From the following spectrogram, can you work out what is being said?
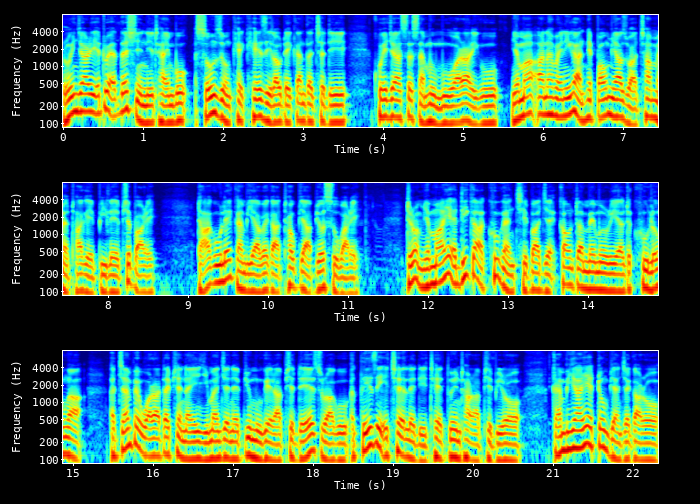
ရိုဟင်ဂျာတွေအတွက်အသက်ရှင်နေထိုင်ဖို့အဆုံးစွန်ခက်ခဲစေလောက်တဲ့ကန့်သက်ချက်တွေခွဲခြားဆက်ဆံမှုမူဝါဒတွေကိုမြန်မာအာဏာပိုင်တွေကနှစ်ပေါင်းများစွာချမှတ်ထားခဲ့ပြီးလည်းဖြစ်ပါတယ်။ဒါကိုလည်းဂမ်ဘီယာဘက်ကထောက်ပြပြောဆိုပါတယ်။ဒါတော့မြန်မာရဲ့အဓိကခုခံခြေပချက် Counter Memorial တစ်ခုလုံးကအကြမ်းဖက်ဝါဒတိုက်ဖြတ်နိုင်ရေးရည်မှန်းချက်နဲ့ပြုမှုခဲ့တာဖြစ်တယ်ဆိုတာကိုအသေးစိတ်အချက်အလက်တွေထည့်သွင်းထားတာဖြစ်ပြီးတော့ဂမ်ဘီယာရဲ့တုံ့ပြန်ချက်ကတော့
